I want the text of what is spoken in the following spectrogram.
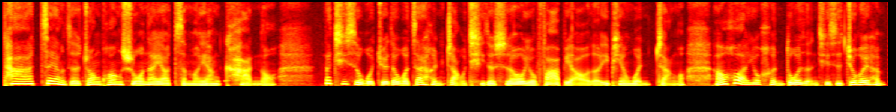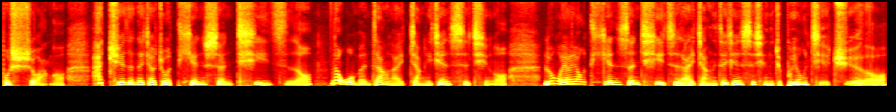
他这样子的状况说，那要怎么样看哦？那其实我觉得我在很早期的时候有发表了一篇文章哦，然后后来有很多人其实就会很不爽哦，他觉得那叫做天生气质哦。那我们这样来讲一件事情哦，如果要用天生气质来讲你这件事情，你就不用解决了。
